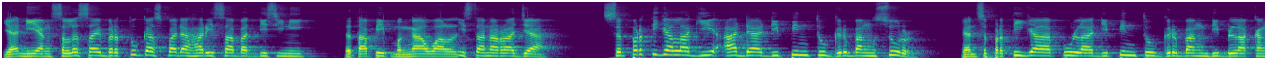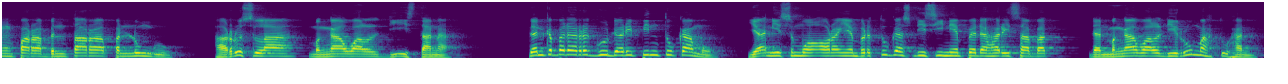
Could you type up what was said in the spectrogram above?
yakni yang selesai bertugas pada hari Sabat di sini, tetapi mengawal istana raja. Sepertiga lagi ada di pintu gerbang sur, dan sepertiga pula di pintu gerbang di belakang para bentara penunggu. Haruslah mengawal di istana. Dan kepada regu dari pintu kamu, yakni semua orang yang bertugas di sini pada hari Sabat dan mengawal di rumah Tuhan,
